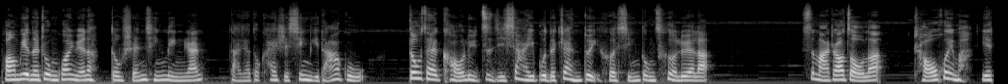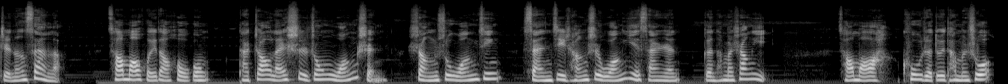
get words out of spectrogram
旁边的众官员呢都神情凛然，大家都开始心里打鼓。都在考虑自己下一步的战队和行动策略了。司马昭走了，朝会嘛也只能散了。曹髦回到后宫，他招来侍中王审、尚书王经、散骑常侍王业三人，跟他们商议。曹髦啊，哭着对他们说：“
